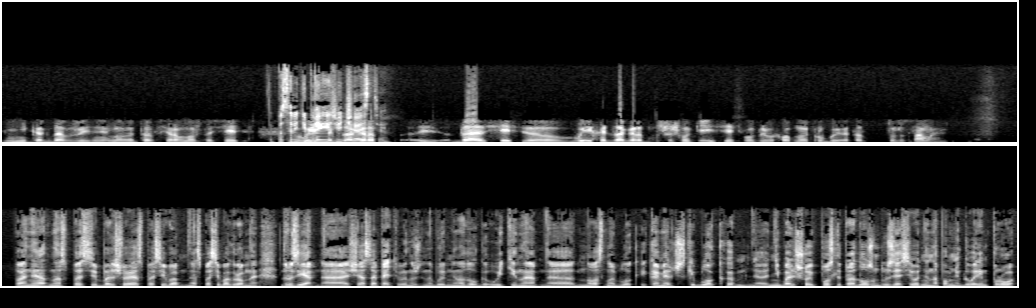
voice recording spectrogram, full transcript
Никогда в жизни. Ну, это все равно, что сесть... Посреди выехать проезжей за город- части. э, Да, сесть, э, выехать за город на шашлыки и сесть возле выхлопной трубы. Это то же самое. Понятно, спасибо большое, спасибо, э, спасибо огромное. Друзья, сейчас опять вынуждены будем ненадолго уйти на э, новостной блок и коммерческий блок э, небольшой. После продолжим. Друзья, сегодня, напомню, говорим про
